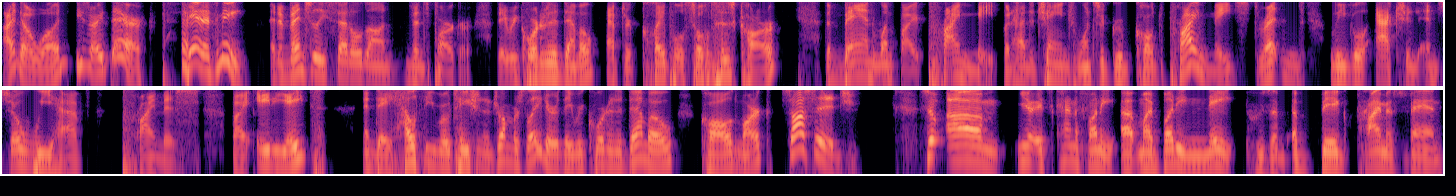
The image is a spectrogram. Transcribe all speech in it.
I know one. He's right there. yeah, that's me. And eventually settled on Vince Parker. They recorded a demo after Claypool sold his car. The band went by Primate, but had to change once a group called Primates threatened legal action. And so we have Primus. By 88 and a healthy rotation of drummers later, they recorded a demo called Mark Sausage. So, um, you know, it's kind of funny. Uh, my buddy Nate, who's a, a big Primus fan,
